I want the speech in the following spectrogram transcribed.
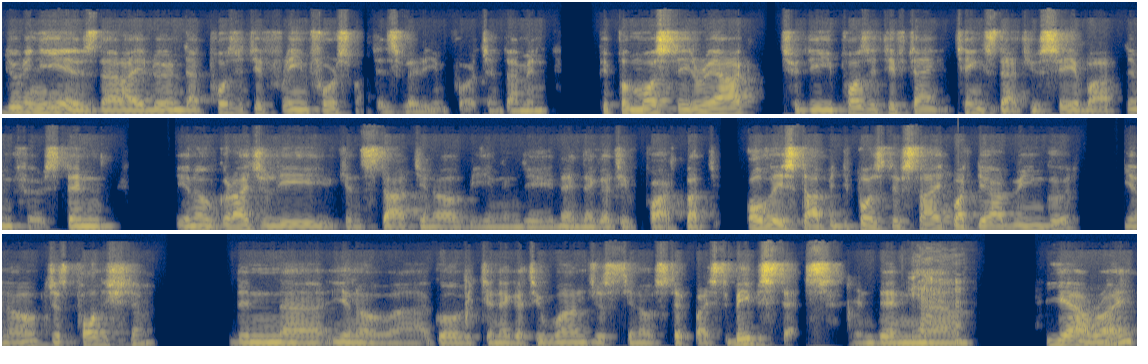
during years that I learned that positive reinforcement is very important. I mean, people mostly react to the positive th- things that you say about them first. Then you know, gradually you can start, you know, being in the negative part. But always start with the positive side, what they are doing good, you know, just polish them. Then, uh, you know, uh, go with the negative one, just, you know, step by step, baby steps. And then, yeah, um, yeah right?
